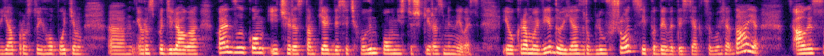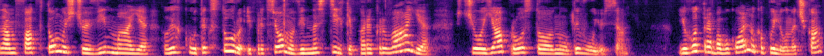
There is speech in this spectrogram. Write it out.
я просто його потім е, розподіляла пензликом, і через там 5-10 хвилин повністю шкіра змінилась. І окреме відео я зроблю в шоці і подивитись, як це виглядає. Але сам факт в тому, що він має легку текстуру, і при цьому він настільки перекриває, що я просто ну, дивуюся. Його треба буквально капелюночка.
